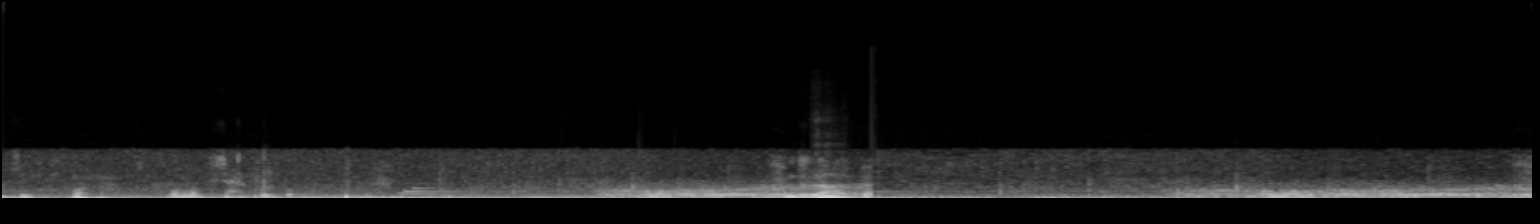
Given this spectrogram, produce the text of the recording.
าสิวังว่ายฝนตกทำดีแล้วท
